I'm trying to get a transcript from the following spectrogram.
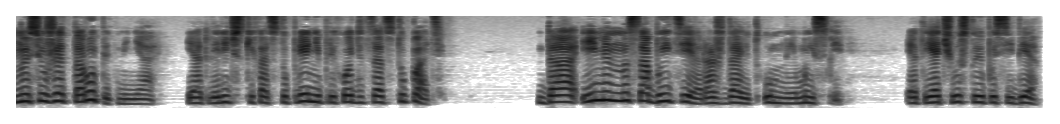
Но сюжет торопит меня, и от лирических отступлений приходится отступать. Да, именно события рождают умные мысли. Это я чувствую по себе.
